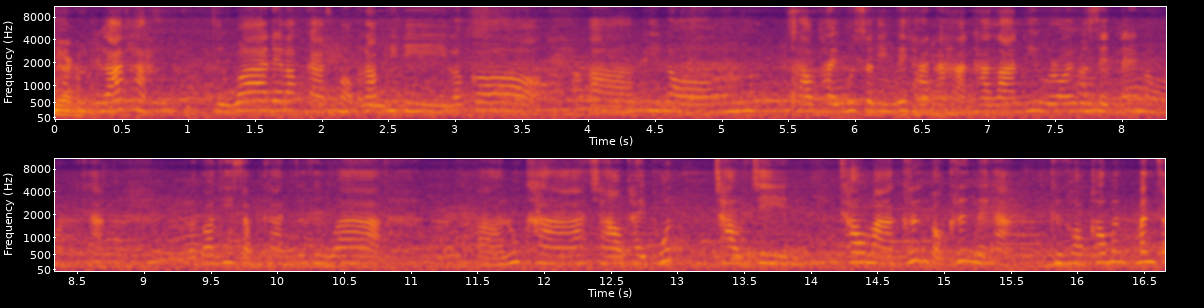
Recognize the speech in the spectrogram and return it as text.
ที่เนี่ยครับอัลฮัมดุลิลละค่ะ ถือว่าได้รับการตอบรับที่ดี แล้วก็อ่าพี่น้องชาวไทยมุสลิมได้ทานอาหารฮาลาลที่ร้อยเปอร์เซ็นต์แน่นอนค่ะ แล้วก็ที่สำคัญก็คือว่าอ่าลูกค้าชาวไทยพุทธ ชาวจีนเข้ามาครึ่งต่อครึ่งเลยค่ะ คือเขาเขามั่นใจ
